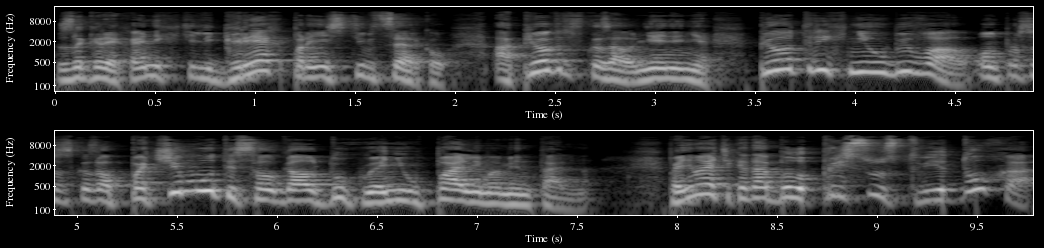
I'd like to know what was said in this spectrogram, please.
за грех. Они хотели грех пронести в церковь. А Петр сказал, не-не-не, Петр их не убивал. Он просто сказал, почему ты солгал духу, и они упали моментально. Понимаете, когда было присутствие духа,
